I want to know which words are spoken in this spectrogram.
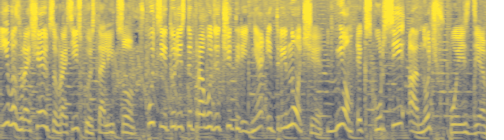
и возвращаются в российскую столицу. В пути туристы проводят 4 дня и 3 ночи. Днем экскурсии, а ночь в поезде.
